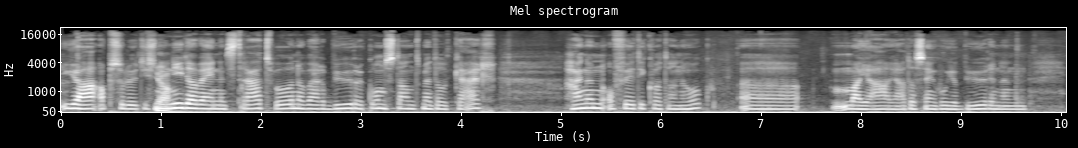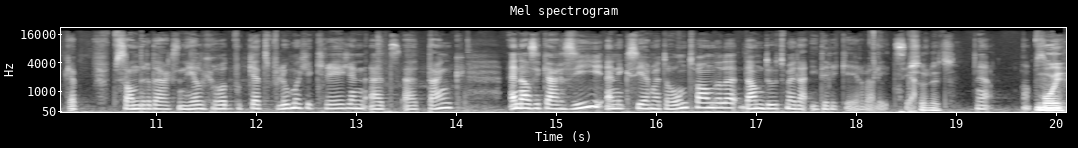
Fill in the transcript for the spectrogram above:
ja absoluut. Het is Ja. nu niet dat wij in een straat wonen waar buren constant met elkaar hangen of weet ik wat dan ook. Eh, maar ja, ja, dat zijn goede buren. En ik heb zanderdaags een heel groot boeket bloemen gekregen uit, uit Tank. En als ik haar zie en ik zie haar met de hond wandelen, dan doet mij dat iedere keer wel iets. Ja, Absoluut. ja absoluut. Mooi.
